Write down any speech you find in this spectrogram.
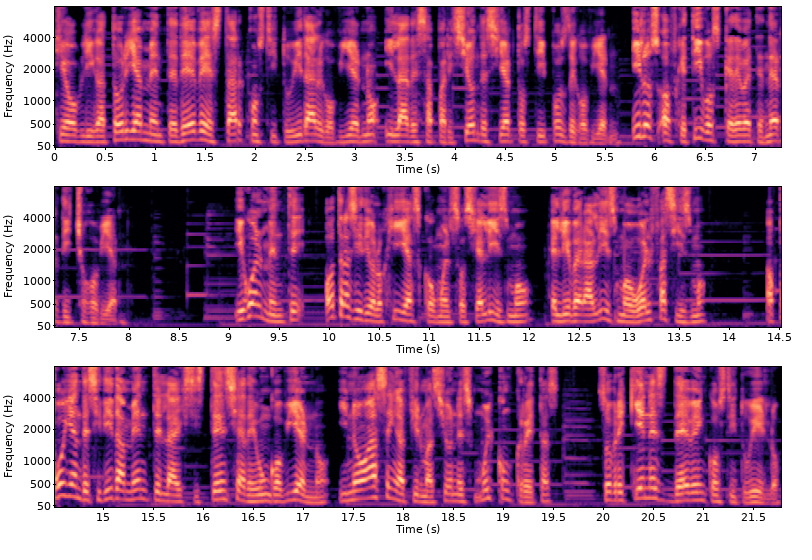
que obligatoriamente debe estar constituida el gobierno y la desaparición de ciertos tipos de gobierno, y los objetivos que debe tener dicho gobierno. Igualmente, otras ideologías como el socialismo, el liberalismo o el fascismo apoyan decididamente la existencia de un gobierno y no hacen afirmaciones muy concretas sobre quiénes deben constituirlo,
